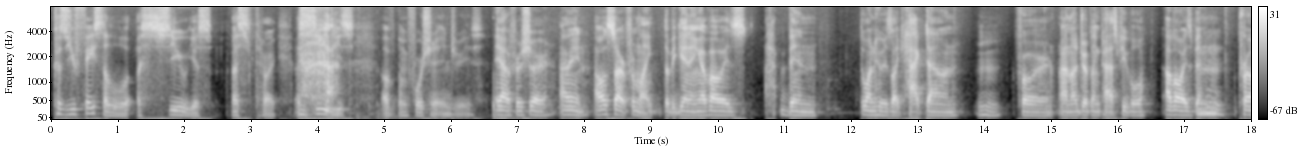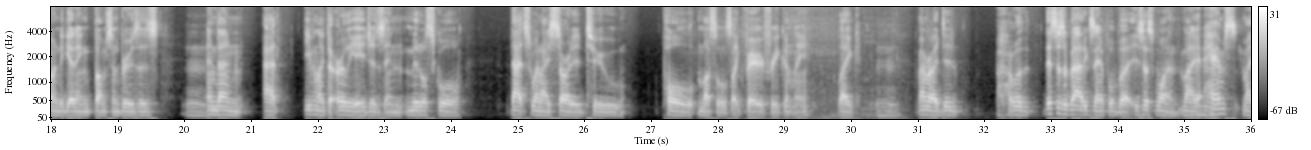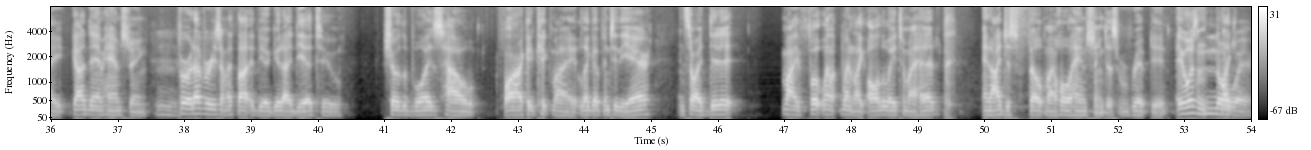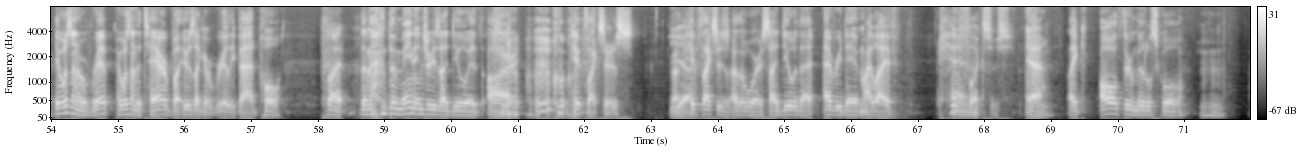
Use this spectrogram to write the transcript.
Because you faced a, a serious, a, sorry, a series of unfortunate injuries. Yeah, for sure. I mean, I'll start from like the beginning. I've always been the one who is like hacked down mm-hmm. for I don't know dribbling past people. I've always been mm-hmm. prone to getting bumps and bruises, mm. and then at even like the early ages in middle school, that's when I started to pull muscles like very frequently. Like, mm-hmm. remember I did. Well, this is a bad example, but it's just one. My mm-hmm. hams, my goddamn hamstring. Mm. For whatever reason, I thought it'd be a good idea to show the boys how far I could kick my leg up into the air, and so I did it. My foot went went like all the way to my head, and I just felt my whole hamstring just rip, dude. It wasn't No like way. it wasn't a rip, it wasn't a tear, but it was like a really bad pull. But the the main injuries I deal with are hip flexors. Yeah. Hip flexors are the worst. I deal with that every day of my life. Hip And- flexors. Yeah. Like all through middle school, Mm-hmm.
